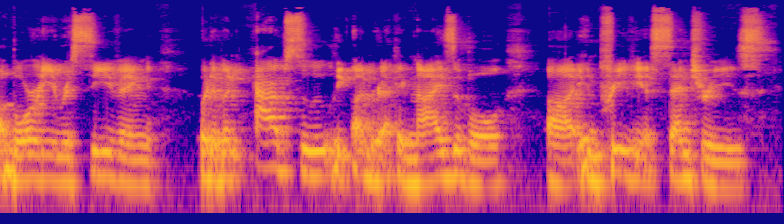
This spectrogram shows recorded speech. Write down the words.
Oborny receiving would have been absolutely unrecognizable uh, in previous centuries.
